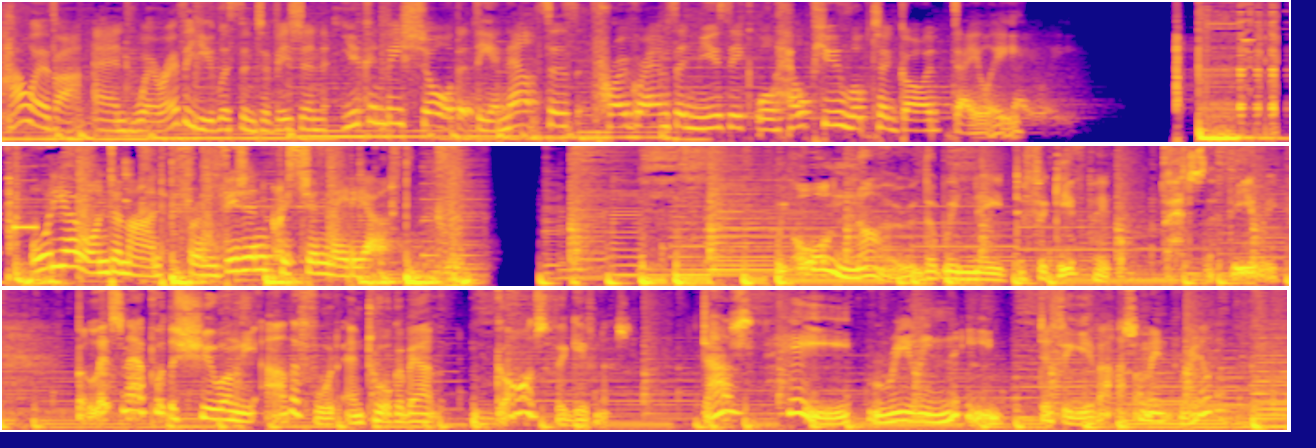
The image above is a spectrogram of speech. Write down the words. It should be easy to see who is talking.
Speaker 1: However, and wherever you listen to Vision, you can be sure that the announcers, programs, and music will help you look to God daily. Audio on demand from Vision Christian Media.
Speaker 2: We all know that we need to forgive people. That's the theory. But let's now put the shoe on the other foot and talk about God's forgiveness. Does He really need to forgive us? I mean, really?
